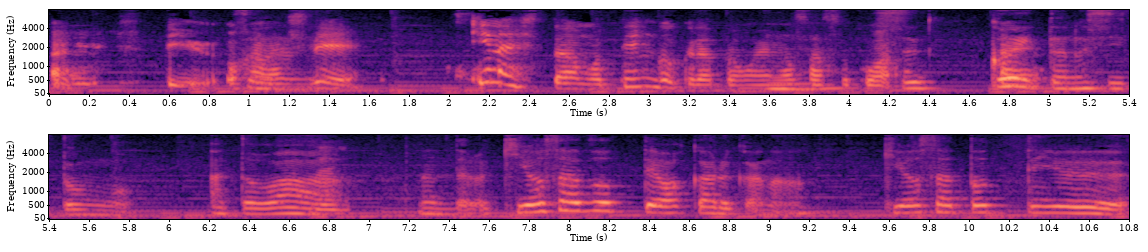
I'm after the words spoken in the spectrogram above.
あれですっていうお話で、好きな人はもう天国だと思います、あそこは。すっごい楽しいと思う。あとは、うんなんだろう清里ってわかるかな？清里っていう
